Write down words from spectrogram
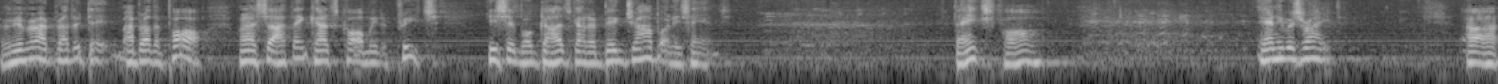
I remember my brother, Dave, my brother Paul, when I said, I think God's called me to preach. He said, Well, God's got a big job on his hands. Thanks, Paul. And he was right. Uh,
